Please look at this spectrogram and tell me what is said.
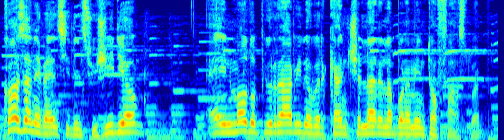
Cosa ne pensi del suicidio? È il modo più rapido per cancellare l'abbonamento a Fastweb.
